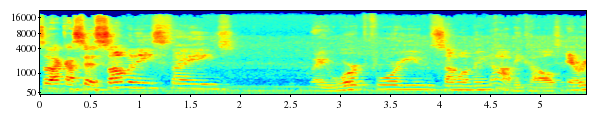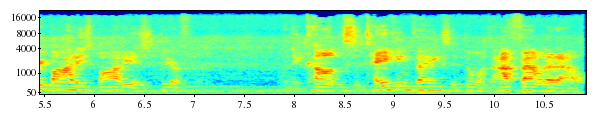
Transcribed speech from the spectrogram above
So, like I said, some of these things may work for you, some of them may not, because everybody's body is different when it comes to taking things and doing things. I found that out,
